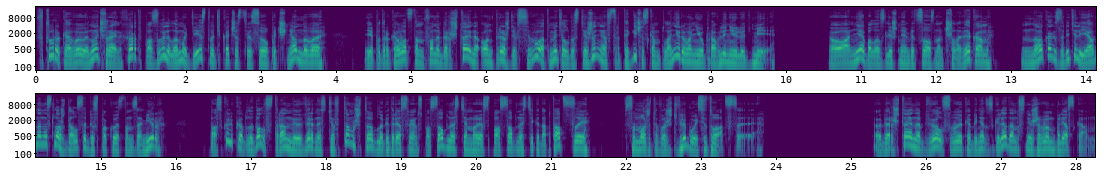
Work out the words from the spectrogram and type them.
В ту роковую ночь Райнхард позволил ему действовать в качестве своего подчиненного, и под руководством фон Эберштейна он прежде всего отметил достижения в стратегическом планировании и управлении людьми. Он не был излишне амбициозным человеком, но как зритель явно наслаждался беспокойством за мир, поскольку обладал странной уверенностью в том, что благодаря своим способностям и способности к адаптации сможет выжить в любой ситуации. Оберштайн обвел свой кабинет взглядом с неживым блеском.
